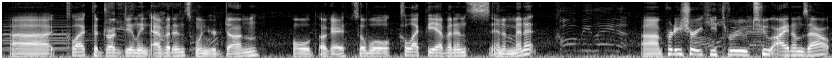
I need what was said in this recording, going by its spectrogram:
Uh, collect the drug dealing evidence when you're done. Hold. Okay, so we'll collect the evidence in a minute. Uh, I'm pretty sure he threw two items out.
